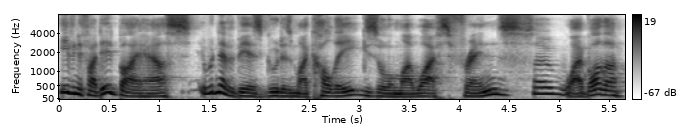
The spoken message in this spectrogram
Even if I did buy a house, it would never be as good as my colleagues or my wife's friends, so why bother?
